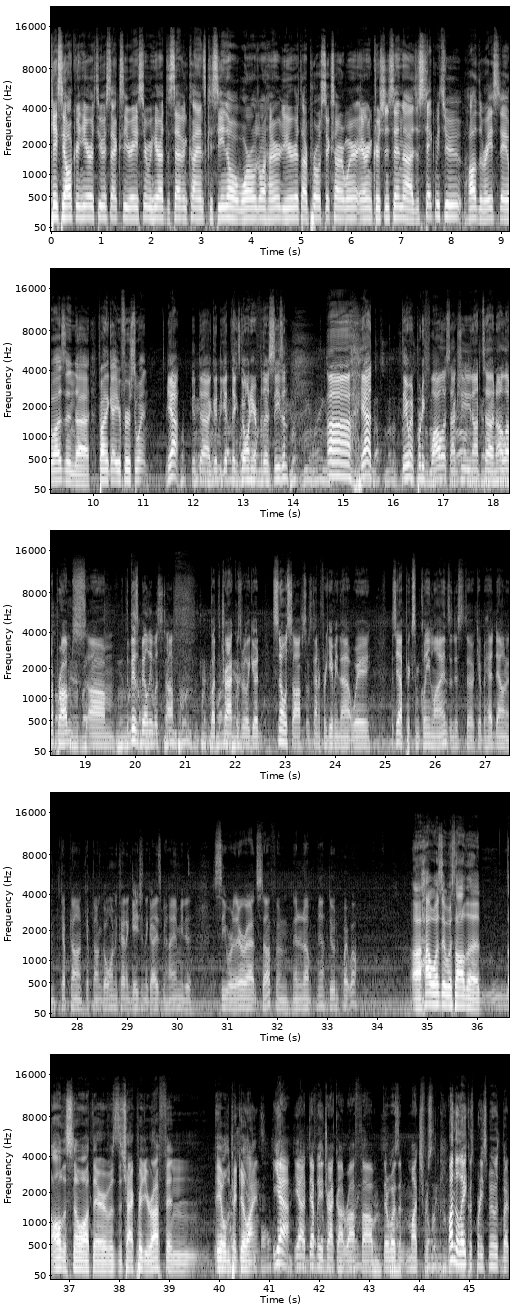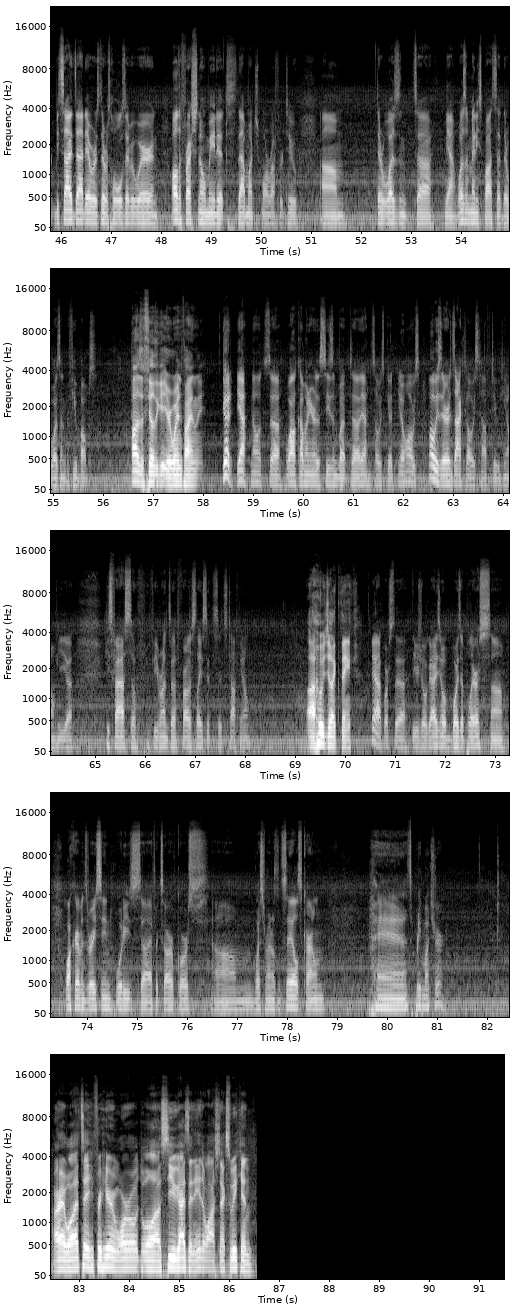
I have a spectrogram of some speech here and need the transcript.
Casey Alcrin here with USXC Racing. We're here at the Seven Clans Casino Warroad 100. You're here with our Pro 600 winner, Aaron Christensen. Uh, just take me through how the race day was and uh, finally got your first win. Yeah, good, uh, good to get things going here for this season. Uh, yeah, they went pretty flawless. Actually, not uh, not a lot of problems. Um, the visibility was tough, but the track was really good. Snow was soft, so it was kind of forgiving that way just yeah, picked some clean lines and just uh, kept my head down and kept on kept on going and kind of gauging the guys behind me to see where they were at and stuff, and ended up yeah doing quite well. Uh, how was it with all the all the snow out there? Was the track pretty rough and able to pick your lines? Yeah, yeah, definitely the track got rough. Um, there wasn't much for on the lake was pretty smooth, but besides that, there was there was holes everywhere, and all the fresh snow made it that much more rougher too. Um, there wasn't uh, yeah wasn't many spots that there wasn't a few bumps. How does it feel to get your win finally? Good. Yeah. No, it's uh, a while coming here this season, but uh, yeah, it's always good. You know, always always there. And Zach's always tough too. You know, he uh, he's fast, so if he runs a farthest lace, it's it's tough. You know. Uh, who would you like to thank? Yeah, of course the, the usual guys. You know, boys at Polaris, uh, Walker Evans Racing, Woody's, uh, FXR, of course, um, Western Reynolds and Sales, Carlin, and that's pretty much her. All right, well, that's it for here in Warroad. We'll uh, see you guys at Nadawash next weekend.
